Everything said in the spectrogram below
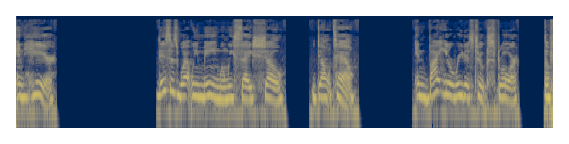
and hear. This is what we mean when we say show, don't tell. Invite your readers to explore the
